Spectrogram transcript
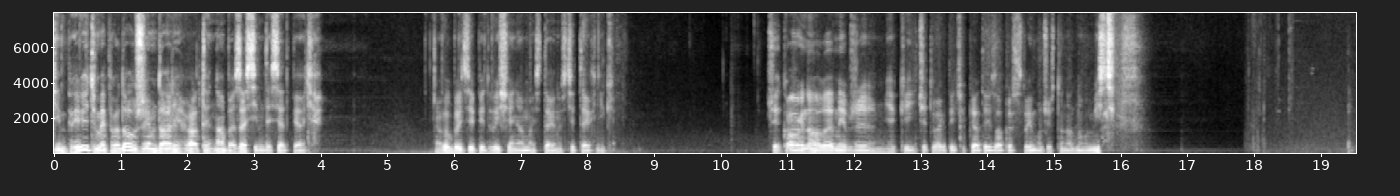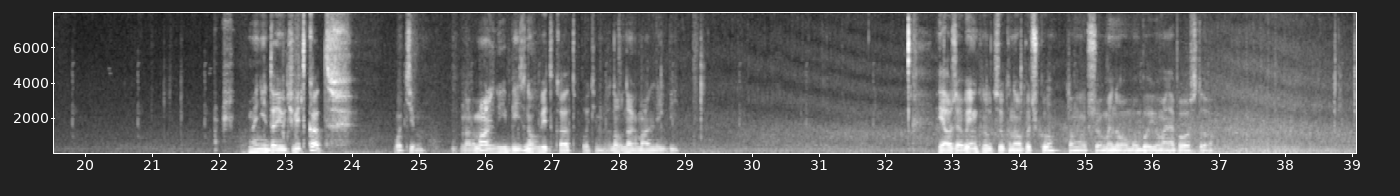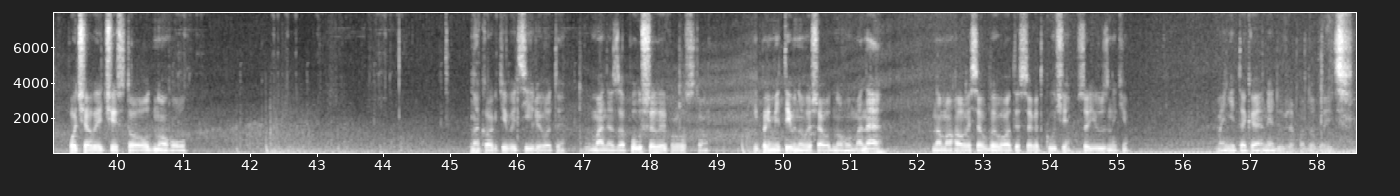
Всім привіт! Ми продовжуємо далі грати на БЗ-75. В рубриці підвищення майстерності техніки. Шикарно, але ми вже який четвертий чи п'ятий запис стоїмо чисто на одному місці. Мені дають відкат, потім нормальний бій, знов відкат, потім знов нормальний бій. Я вже вимкнув цю кнопочку, тому що в минулому бою мене просто почали чисто одного на карті вицілювати. В мене запушили просто. І примітивно лише одного мене намагалися вбивати серед кучі союзників. Мені таке не дуже подобається.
